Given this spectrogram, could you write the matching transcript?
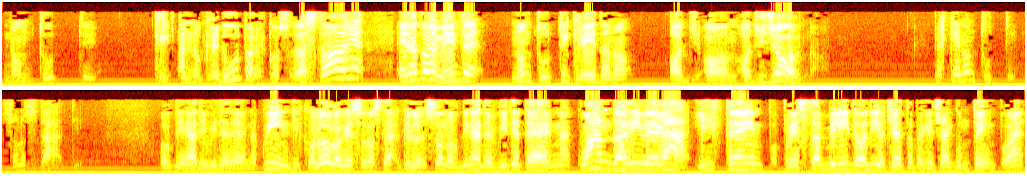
non tutti hanno creduto nel corso della storia e naturalmente non tutti credono oggi, oggigiorno perché non tutti sono stati ordinati a vita eterna. Quindi coloro che sono, sta- che sono, ordinati a vita eterna, quando arriverà il tempo prestabilito da Dio, certo perché c'è anche un tempo, eh?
